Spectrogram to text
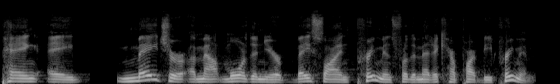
paying a major amount more than your baseline premiums for the Medicare Part B premium.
